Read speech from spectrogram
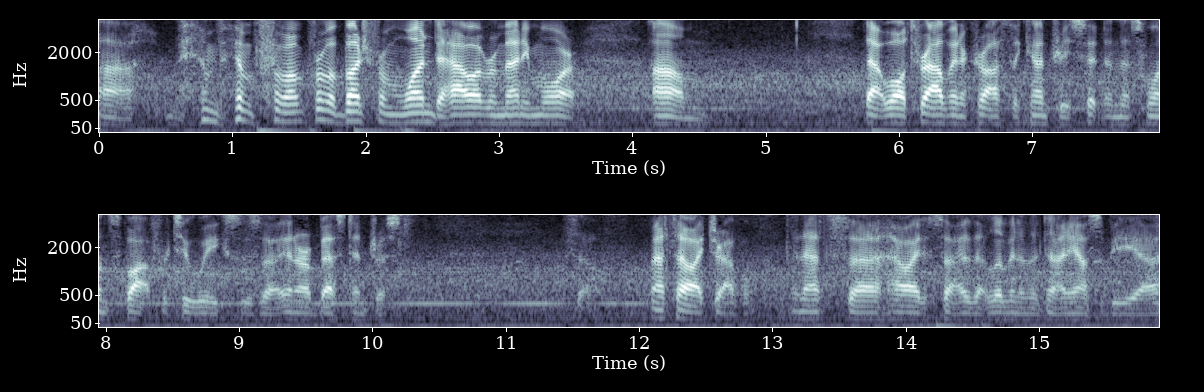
uh, from from a bunch from one to however many more um, that while traveling across the country, sitting in this one spot for two weeks is uh, in our best interest. So that's how I travel, and that's uh, how I decided that living in the tiny house would be uh,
